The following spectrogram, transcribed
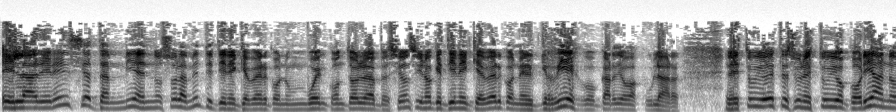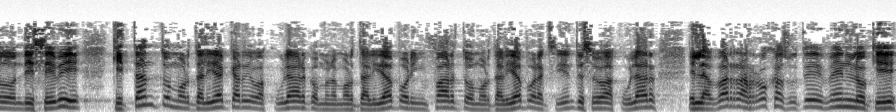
Eh, la adherencia también no solamente tiene que ver con un buen control de la presión, sino que tiene que ver con el riesgo cardiovascular. El estudio este es un estudio coreano donde se ve que tanto mortalidad cardiovascular como la mortalidad por infarto mortalidad por accidente cerebrovascular, en las barras rojas ustedes ven lo que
